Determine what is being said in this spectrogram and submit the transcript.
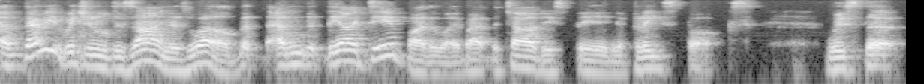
a very original design as well. But and the idea, by the way, about the TARDIS being a police box was that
